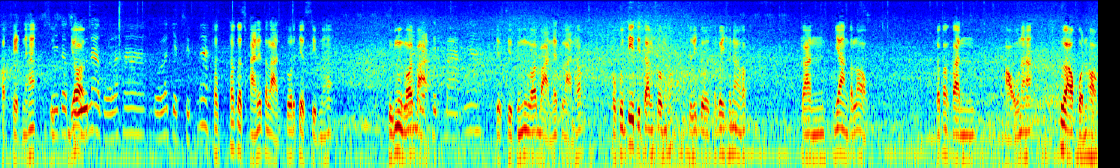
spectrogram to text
ผัดเผ็ดนะฮะสุมีดตะยอดซื้อหน้าตัวละห้าตัวละเจ็ดสิบนะถ้าถ้าเกิดขายในตลาดตัวละเจ็ดสิบนะฮะ ถึงหนึ่งร้อยบาทสิบบาทเนี่ยเจ็ดสิบถึงหนึ่งร้อยบาทในตลาดครับ ขอบคุณที่ติดตามชมครับสุริโตสเปเชียลครับ การย่างกระลอก แล้วก็การเผานะฮะ เพื่อเอาขนออก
